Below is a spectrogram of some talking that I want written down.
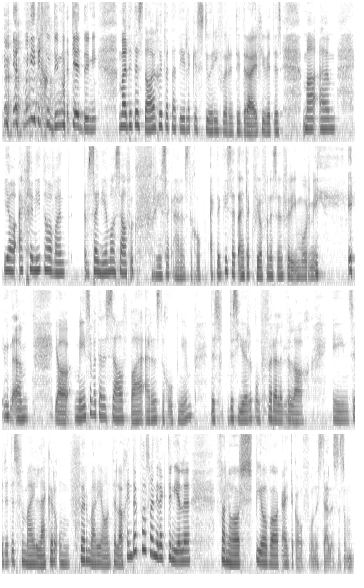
Moenie dit goed doen wat jy doen nie. Maar dit is daai goed wat natuurlik 'n storie vorentoe dryf, jy weet is. Maar ehm um, ja, ek geniet haar want sy neem haarself ook vreeslik ernstig op. Ek dink nie sy het eintlik veel van 'n sin vir humor nie. en ehm um, ja, mense wat hulle self baie ernstig opneem, dis dis heerlik om vir hulle te ja. lag. En so dit is vir my lekker om vir Marianne te lag en dikwels wanneer ek tonele van haar speel waar ek eintlik al veronderstel is, is om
